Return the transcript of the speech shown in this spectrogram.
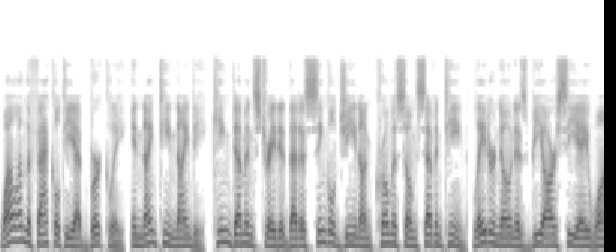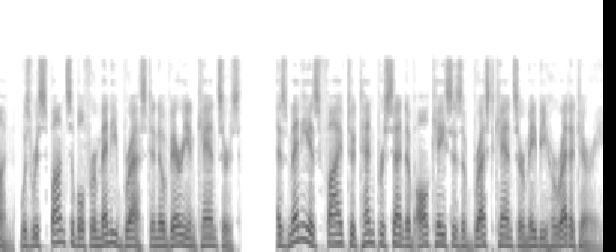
While on the faculty at Berkeley, in 1990, King demonstrated that a single gene on chromosome 17, later known as BRCA1, was responsible for many breast and ovarian cancers, as many as 5–10% of all cases of breast cancer may be hereditary.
